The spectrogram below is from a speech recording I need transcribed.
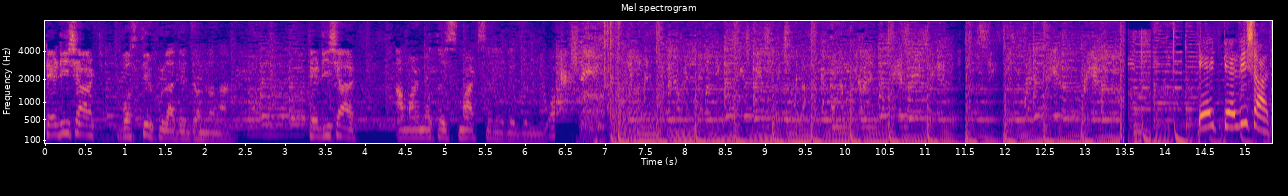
টেডি শার্ট বস্তির ফুলাদের জন্য না। টেডি শার্ট আমার মতো স্মার্ট ছেলেদের জন্য। এই টেরি শার্ট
